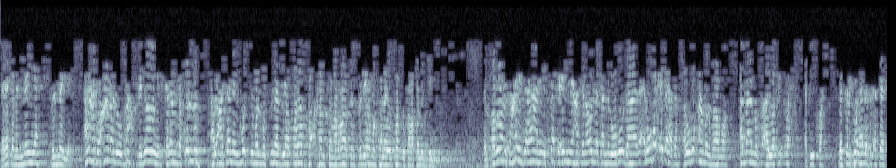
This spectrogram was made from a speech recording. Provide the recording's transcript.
100% 3 من 100% قعدوا عملوا بحث ليه الكلام ده كله قالوا عشان المسلم والمسلمة بيتوضأ خمس مرات في اليوم فلا يصاب بسرطان الجلد. القضية مش عايزة يعني إثبات علمي عشان أقول لك أن الوضوء ده الوضوء عبادة، الوضوء أمر من الله، أما أنه أيوه أكيد صح، أكيد صح، بس مش هو الهدف الأساسي.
